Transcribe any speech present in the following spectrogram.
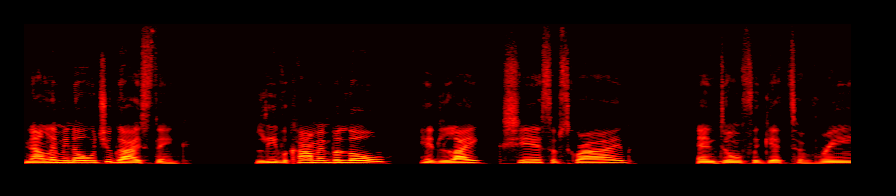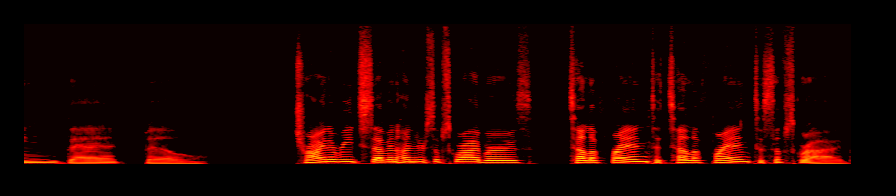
Now let me know what you guys think. Leave a comment below, hit like, share, subscribe and don't forget to ring that bell. Trying to reach 700 subscribers. Tell a friend to tell a friend to subscribe.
